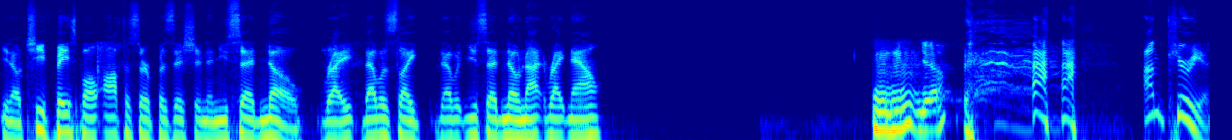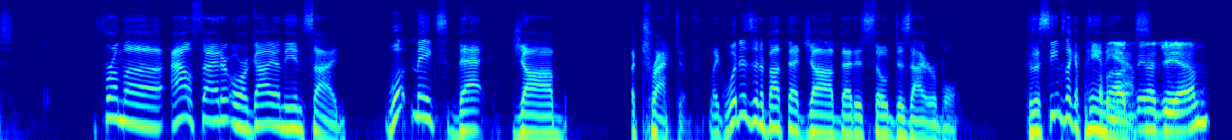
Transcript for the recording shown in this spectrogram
you know, chief baseball officer position, and you said no, right? That was like that. What you said no, not right now. Mm-hmm. Yeah. I'm curious, from a outsider or a guy on the inside, what makes that job attractive? Like, what is it about that job that is so desirable? Because it seems like a pain in the ass. being a GM.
